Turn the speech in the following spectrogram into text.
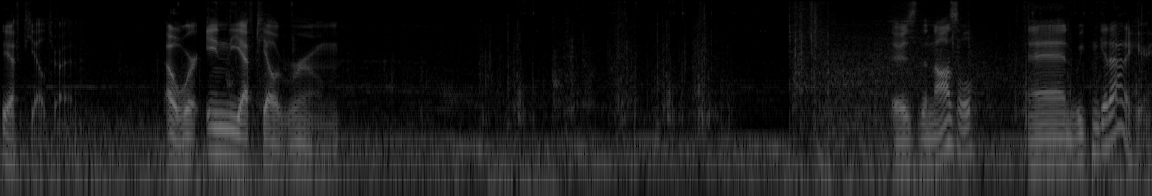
The FTL drive. Oh, we're in the FTL room. There's the nozzle, and we can get out of here.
